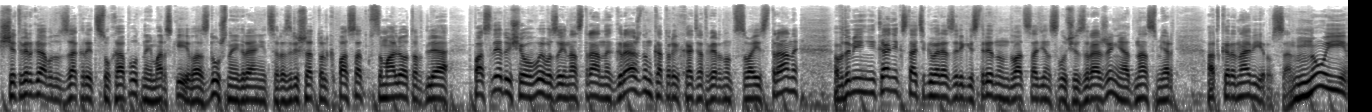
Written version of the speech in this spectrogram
С четверга будут закрыты сухопутные, морские и воздушные границы. Разрешат только посадку самолетов для последующего вывоза иностранных граждан, которые хотят вернуться в свои страны. В Доминикане, кстати говоря, зарегистрирован 21 случай заражения, одна смерть от коронавируса. Ну и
